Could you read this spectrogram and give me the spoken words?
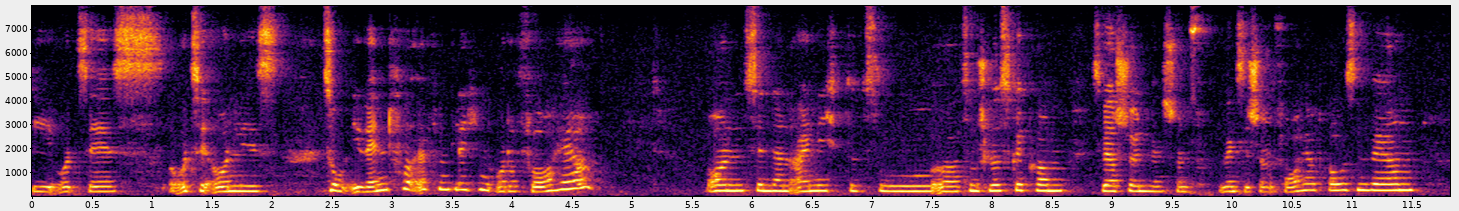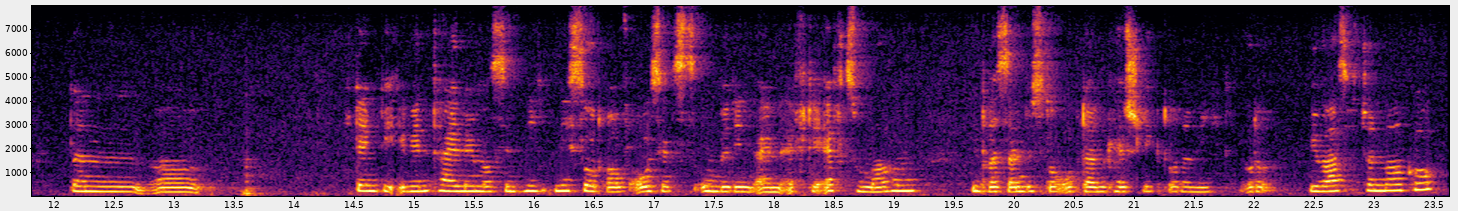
die OCs, OC-Onlys zum Event veröffentlichen oder vorher und sind dann eigentlich dazu äh, zum Schluss gekommen, es wäre schön, wenn, schon, wenn sie schon vorher draußen wären. Dann, äh, ich denke, die Event-Teilnehmer sind nicht, nicht so drauf aus, jetzt unbedingt einen FTF zu machen. Interessant ist doch, ob da ein Cache liegt oder nicht. Oder wie war es, John Marco?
